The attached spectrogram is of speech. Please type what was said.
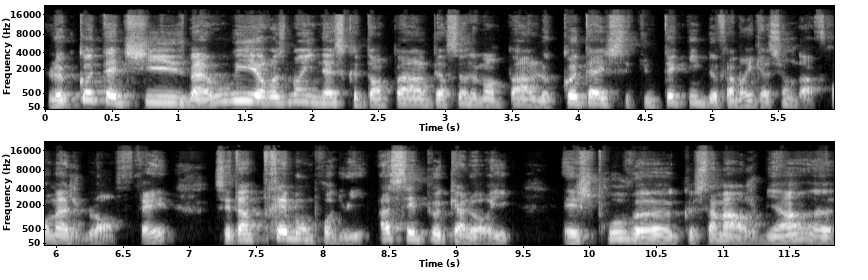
Le cottage cheese, ben oui, heureusement Inès que tu en parles, personne ne m'en parle. Le cottage, c'est une technique de fabrication d'un fromage blanc frais. C'est un très bon produit, assez peu calorique, et je trouve euh, que ça marche bien. Euh,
